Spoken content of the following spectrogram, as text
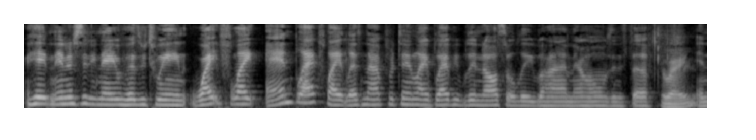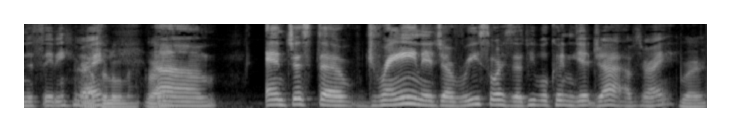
hitting inner city neighborhoods between white flight and black flight. Let's not pretend like black people didn't also leave behind their homes and stuff right. in the city, right? Absolutely. Right. Um, and just the drainage of resources that people couldn't get jobs, right? Right.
